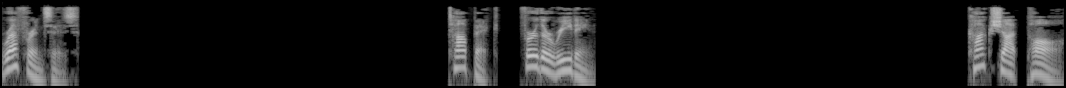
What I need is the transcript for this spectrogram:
References Further reading Cockshott, Paul.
